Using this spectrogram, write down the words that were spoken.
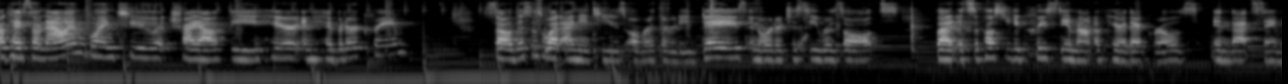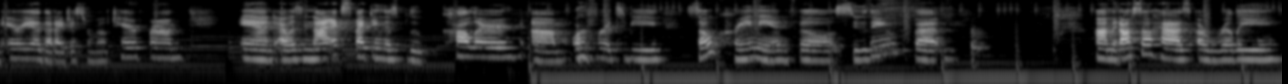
Okay, so now I'm going to try out the hair inhibitor cream. So this is what I need to use over 30 days in order to see results, but it's supposed to decrease the amount of hair that grows in that same area that I just removed hair from and I was not expecting this blue color um, or for it to be so creamy and feel soothing, but um, it also has a really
